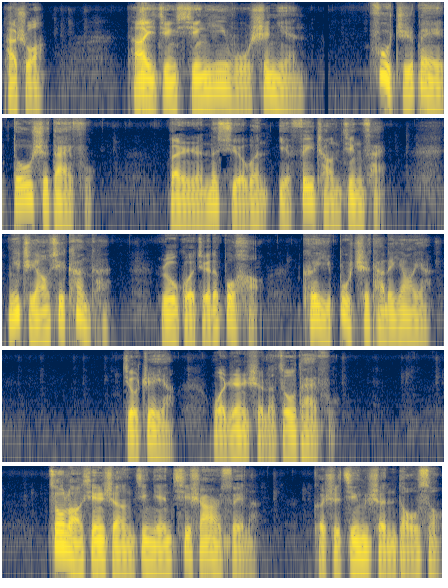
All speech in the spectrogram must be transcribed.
他说，他已经行医五十年，父执辈都是大夫，本人的学问也非常精彩。你只要去看看，如果觉得不好，可以不吃他的药呀。就这样，我认识了邹大夫。邹老先生今年七十二岁了，可是精神抖擞，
